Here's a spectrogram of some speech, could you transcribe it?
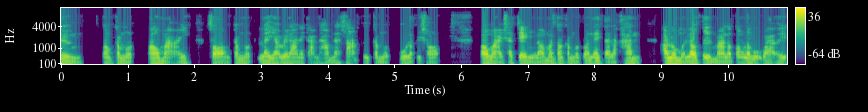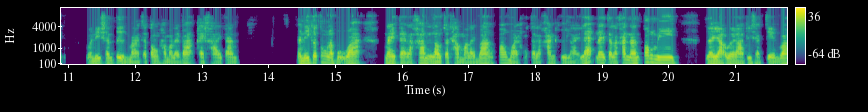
1. ต้องกำหนดเป้าหมาย 2. กำหนดระยะเวลาในการทำและ 3 คือกำหนดผู้รับผิดชอบ เป้าหมายชัดเจนอยู่แล้ว มันต้องกำหนดว่าในแต่ละขั้น อารมณ์เหมือนเราตื่นมาเราต้องระบุว่าเฮ้ยวันนี้ฉันตื่นมาจะต้องทำอะไรบ้างคล้ายๆกัน อันนี้ก็ต้องระบุว่าในแต่ละขั้นเราจะทำอะไรบ้างเป้าหมายของแต่ละขั้นคืออะไร และในแต่ละขั้นนั้นต้องมีระยะเวลาที่ชัดเจนว่า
